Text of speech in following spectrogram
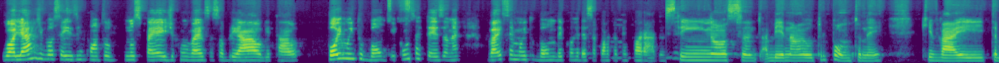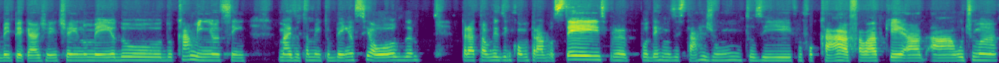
o olhar de vocês enquanto nos pede, conversa sobre algo e tal. Foi muito bom e com certeza, né? Vai ser muito bom no decorrer dessa quarta temporada. Sim, nossa, a Bienal é outro ponto, né? Que vai também pegar a gente aí no meio do, do caminho, assim. Mas eu também estou bem ansiosa para talvez encontrar vocês, para podermos estar juntos e fofocar, falar, porque a, a última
